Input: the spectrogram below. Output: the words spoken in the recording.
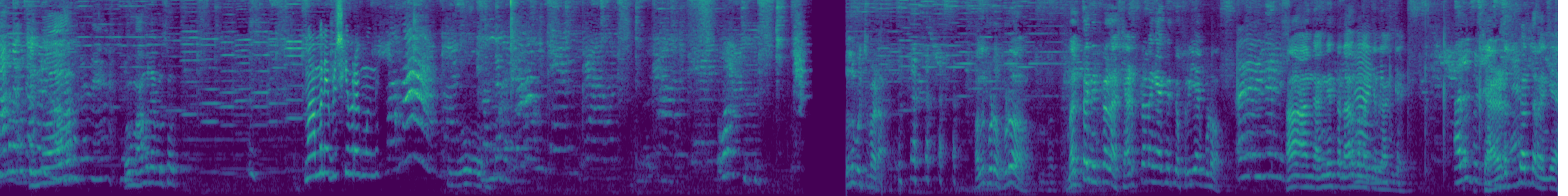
ಮಾಮೂಲಿ ಬಿಡು. ಚಿನ್ನುವ ಓ ಮಾಮೂಲಿ ಬಿಡ್ಸು ಮಾಮೂಲಿ ಬ್ರಿಷ್ಗೆ ಬರಕ್ ಮಗ್ನಿ. ಅಲ್ಲು ಮುಚ್ಚಬೇಡ. ಅಲ್ಲಿ ಬಿಡು ಬಿಡು. ಮತ್ತೆ ನಿಂತ್ಕೊಳ್ಳ. ಶಡ್ಕೊಂಡಂಗೆ ಯಾಕೆ ನಿಂತ್ಕೊ? ಫ್ರೀ ಆಗಿ ಬಿಡು. ಹಾ ಹಂಗ ಹಂಗ ನಿಂತ ನಾರ್ಮಲ್ ಆಗಿದ್ರೆ ಹಂಗೆ. ಅಲ್ಲಿ ಬಿಡು. ಶಡ್ಕಂತಾರ ಹಂಗೆ.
